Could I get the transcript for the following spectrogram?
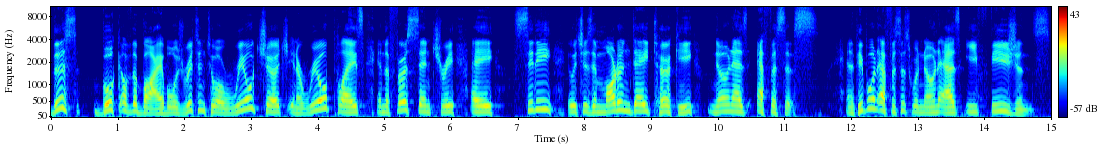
This book of the Bible was written to a real church in a real place in the first century, a city which is in modern day Turkey known as Ephesus. And the people in Ephesus were known as Ephesians.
